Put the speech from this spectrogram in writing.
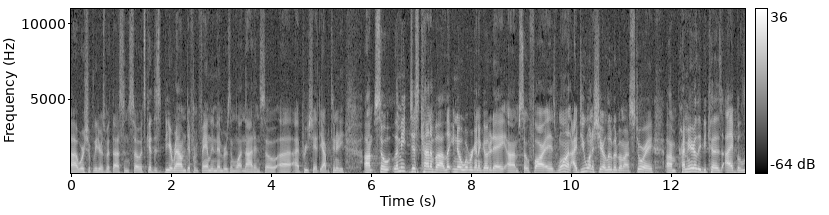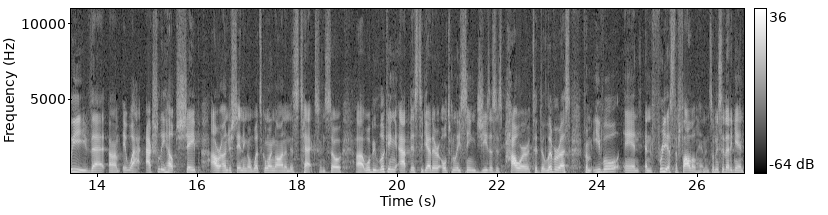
uh, worship leaders with us. And so it's good to be around different family members and whatnot. And so uh, I appreciate the opportunity. Um, so let me just kind of uh, let you know where we're going to go today um, so far. Is one, I do want to share a little bit about my story, um, primarily because I believe that um, it will actually help shape our understanding of what's going on in this text. And so uh, we'll be looking at this together, ultimately seeing Jesus' power to deliver us from evil and, and free us to follow follow him. And so let me say that again.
